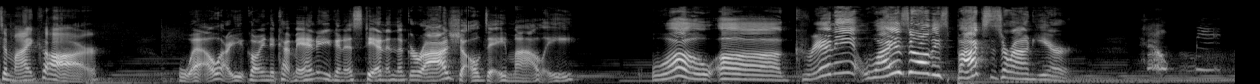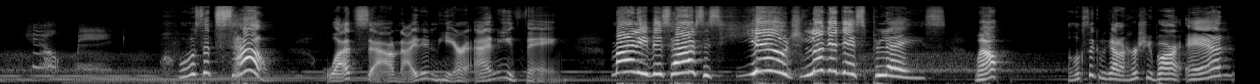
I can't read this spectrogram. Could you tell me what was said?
to my car. Well, are you going to come in or are you going to stand in the garage all day, Molly? Whoa, uh, Granny, why is there all these boxes around here? Help me. Help me. What was that sound? What sound? I didn't hear anything. Molly, this house is huge. Look at this place. Well, it looks like we got a Hershey bar and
